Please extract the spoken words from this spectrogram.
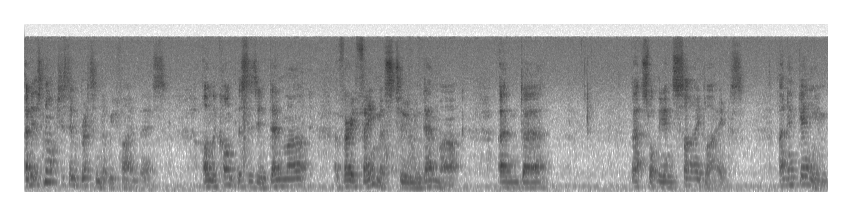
And it's not just in Britain that we find this. On the con this is in Denmark, a very famous tomb in Denmark, and uh, that's what the inside likes. And again,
